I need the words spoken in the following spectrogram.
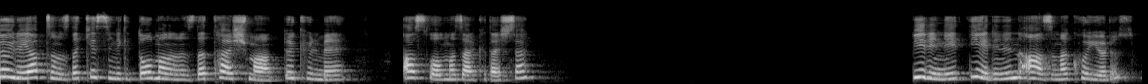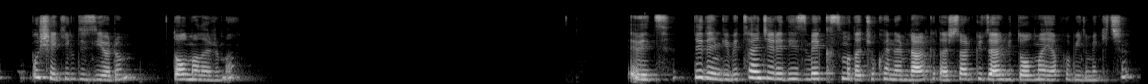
Böyle yaptığınızda kesinlikle dolmalarınızda taşma, dökülme asla olmaz arkadaşlar. Birini diğerinin ağzına koyuyoruz. Bu şekil diziyorum dolmalarımı. Evet, dediğim gibi tencere dizme kısmı da çok önemli arkadaşlar. Güzel bir dolma yapabilmek için.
